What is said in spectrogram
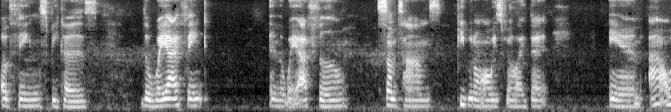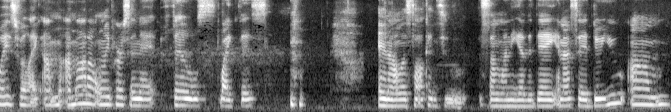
of things because the way I think and the way I feel, sometimes people don't always feel like that. And I always feel like I'm I'm not the only person that feels like this. and I was talking to someone the other day and I said, "Do you um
